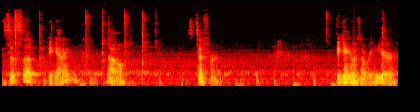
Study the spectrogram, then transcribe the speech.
Is this the beginning? No. It's different. Beginning was over here.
